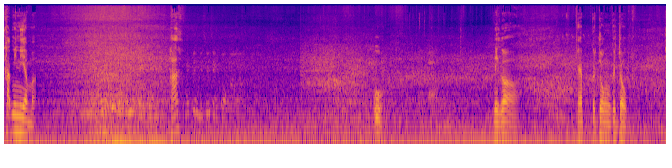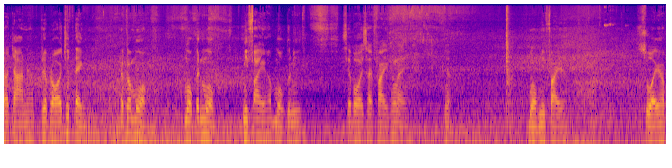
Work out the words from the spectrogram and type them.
ทับมิเนียมอะ ฮะ ไม่ขึ้นไปซื้อเสียงตรงเอาเหรออู้ นี่ก็แคปกระจงกระจกจอจานนะครับ เรียบร้อยชุดแต่ง แล้วก็หมวก หมวกเป็นหมวก มีไฟครับ หมวกตัวนี้ เสียบอยสายไฟข้างใน เนี่ย หมวกมีไฟครับ สวยครับ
